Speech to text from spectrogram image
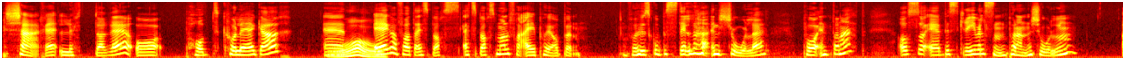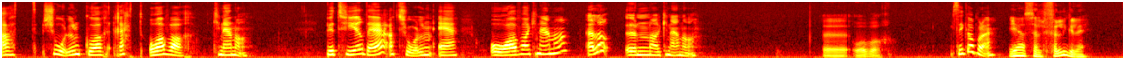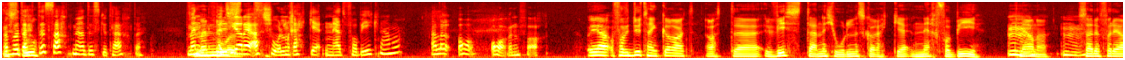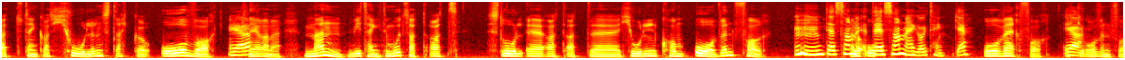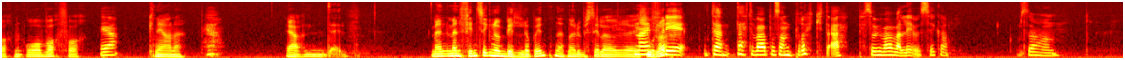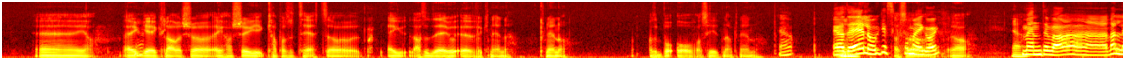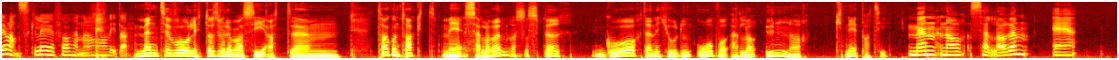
kjære lyttere og podkollegaer. Eh, Wow. Jeg har fått spørs et spørsmål fra ei på jobben. For hun skulle bestille en kjole på internett. Og så er beskrivelsen på denne kjolen at kjolen går rett over knærne. Betyr det at kjolen er over knærne eller under knærne? Eh, over. Sikker på det? ja, selvfølgelig. Det for sto- dette satt vi og diskuterte. Men, Men- betyr det at kjolen rekker ned forbi knærne? Eller ovenfor? Ja, for du tenker at, at uh, hvis denne kjolen skal rekke ned forbi Mm. knærne, så er det fordi at du tenker at kjolen strekker over yeah. knærne. Men vi tenkte motsatt, at, stol, eh, at, at eh, kjolen kom ovenfor. Mm, det, er sånn, Eller det er sånn jeg òg tenker. Overfor. Ja. Ikke ovenfor, men overfor Ja. knærne. Ja. Ja, det. Men, men fins ikke noe bilder på internett når du bestiller kjoler? Nei, fordi det, dette var på sånn brukt app, så vi var veldig usikre. Så Eh, ja. Jeg klarer ikke å Jeg har ikke kapasitet og jeg, Altså, det er jo over knærne. Knærne. Altså på oversiden av knærne. ja. Ja, det er logisk Altså, for meg òg. Ja. Ja. Men det var veldig vanskelig for henne å vite. Men til vår lytter så vil jeg bare si at um, ta kontakt med selgeren og så spør går denne kjolen over eller under kneparti. Men når selgeren er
